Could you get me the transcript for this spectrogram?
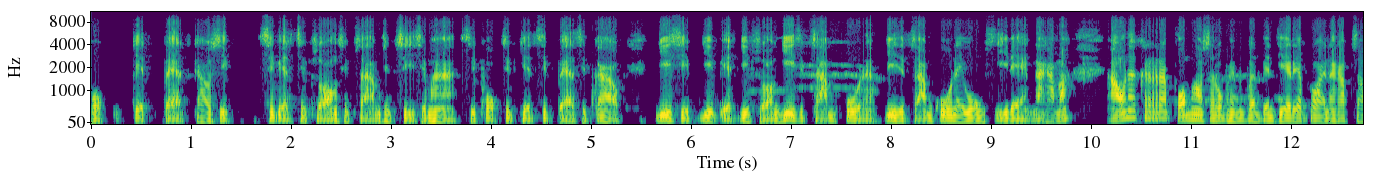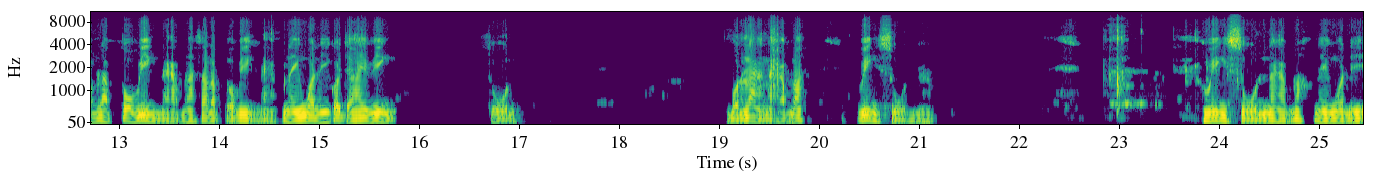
หกเจ็ดแปดเก้าสิบสิบเอ็ดสิบสองสิบสามสิบสี่สิบห้าสิบหกสิบเจ็ดสิบแปดสิบเก้ายี่สิบยี่สิบเอ็ดยี่สิบสองยี่สิบสามคู่นะครับยี่สิบสามคู่ในวงสีแดงนะครับเนาะเอานะครับผมเอาสรุปให้เพื่อนๆเป็นที่เรียบร้อยนะครับสำหรับตัววิ่งนะครับนะสำหรับตัววิ่งนะครับในงวดนี้ก็จะให้วิ่งศูนย์บนล่างนะครับเนาะวิ่งศูนย์นะครับวิ่งศูนย์นะครับเนาะในงวดนี้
